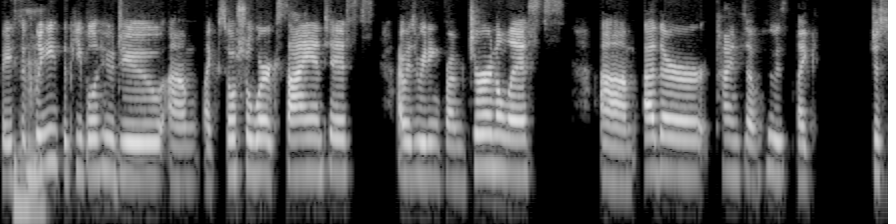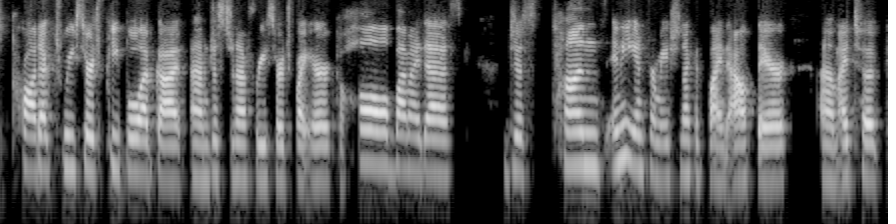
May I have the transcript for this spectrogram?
basically mm-hmm. the people who do um, like social work, scientists. I was reading from journalists, um, other kinds of who is like just product research people. I've got um, just enough research by Erika Hall by my desk just tons, any information I could find out there. Um, I took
